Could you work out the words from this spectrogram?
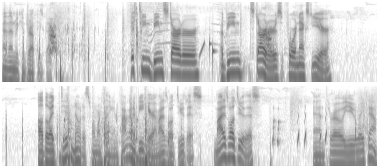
And then we can drop these back. 15 bean starter... A bean starters for next year. Although I did notice one more thing. And if I'm going to be here, I might as well do this. Might as well do this and throw you right down.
